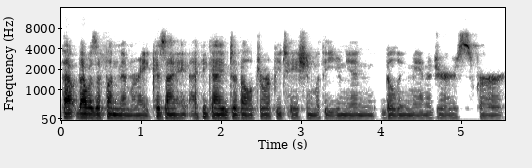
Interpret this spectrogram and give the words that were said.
that that was a fun memory because I, I think I developed a reputation with the union building managers for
